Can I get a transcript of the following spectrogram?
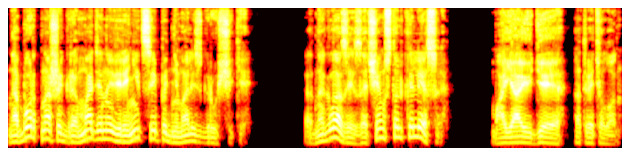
На борт нашей громадины вереницей поднимались грузчики. «Одноглазый, зачем столько леса?» «Моя идея», — ответил он,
